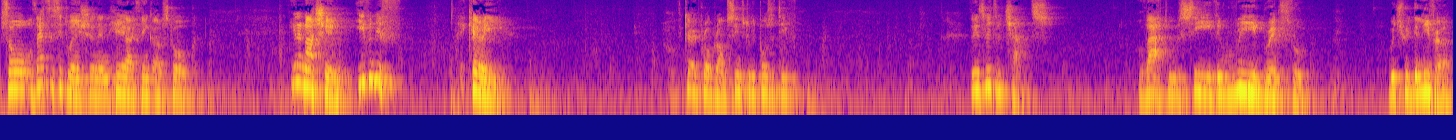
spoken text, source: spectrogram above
So that's the situation, and here I think I'll stop. In a nutshell, even if Kerry, the Kerry program seems to be positive, there is little chance that we'll see the real breakthrough which will deliver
